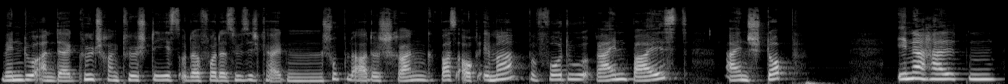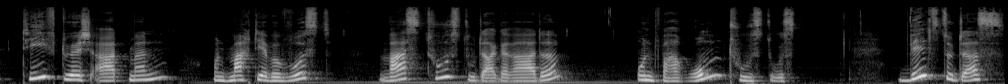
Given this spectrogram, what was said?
Wenn du an der Kühlschranktür stehst oder vor der Süßigkeiten, Schublade, Schrank, was auch immer, bevor du reinbeißt, ein Stopp, innehalten, tief durchatmen und mach dir bewusst, was tust du da gerade und warum tust du es? Willst du das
